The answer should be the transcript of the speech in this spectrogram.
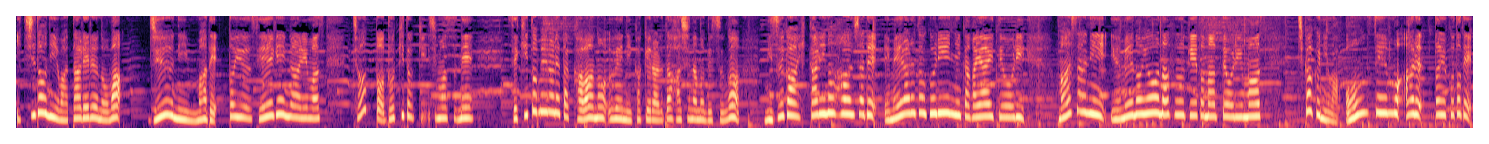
一度に渡れるのは10人までという制限があります。ちょっとドキドキしますね。せき止められた川の上に架けられた橋なのですが水が光の反射でエメラルドグリーンに輝いておりまさに夢のような風景となっております。近くには温泉もあるということで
